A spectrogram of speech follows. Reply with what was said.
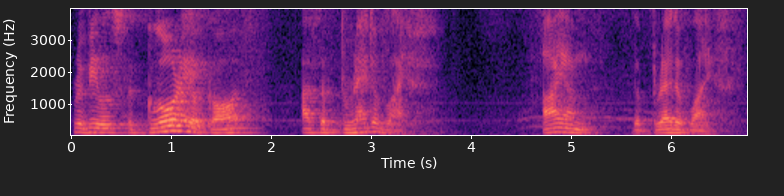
reveals the glory of God as the bread of life. I am the bread of life.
